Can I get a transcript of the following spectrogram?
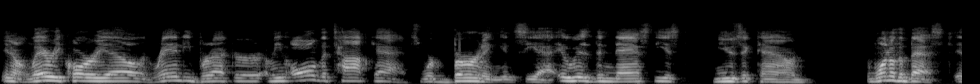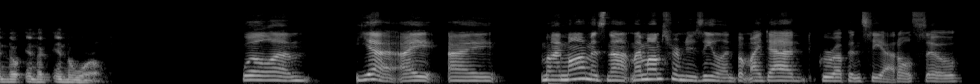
you know, Larry Coryell and Randy Brecker. I mean, all the top cats were burning in Seattle. It was the nastiest music town, one of the best in the in the in the world. Well, um, yeah, I I my mom is not my mom's from New Zealand, but my dad grew up in Seattle, so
